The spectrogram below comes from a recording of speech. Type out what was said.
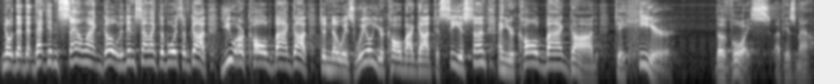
Know, that, that, that didn't sound like gold. It didn't sound like the voice of God. You are called by God to know His will. You're called by God to see His Son. And you're called by God to hear the voice of His mouth.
